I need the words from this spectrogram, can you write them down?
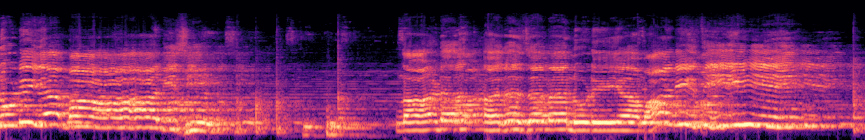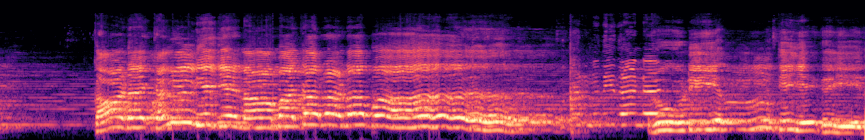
ನುಡಿಯ ಮಾನಿಸಿ ನಾಡ ಅರಸನ ನುಡಿಯ ಮಾನಿಸಿ. ಕಾಡ ಕಲ್ಯಗೆ ನಾಮಕರಣವ ನುಡಿದಾಂಡ ರೂಢಿಯಂತೆಯೇ ಗೈದ.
